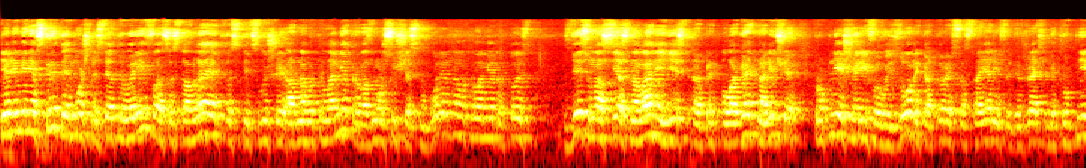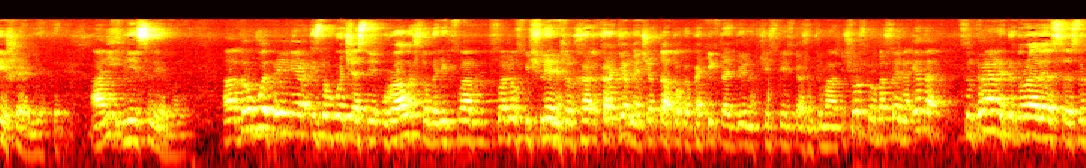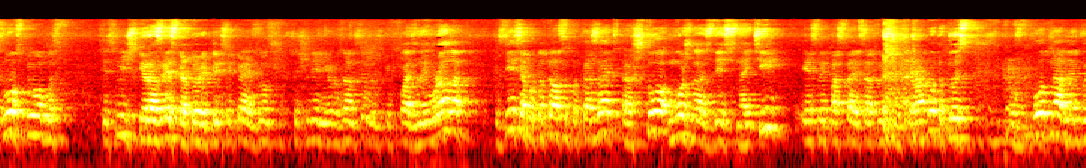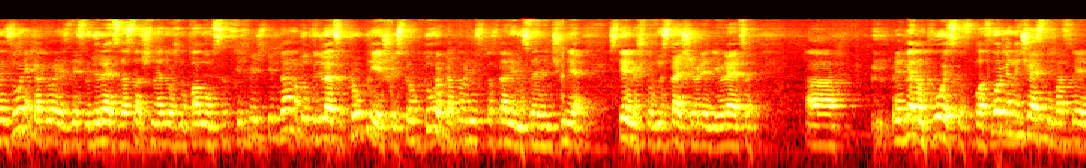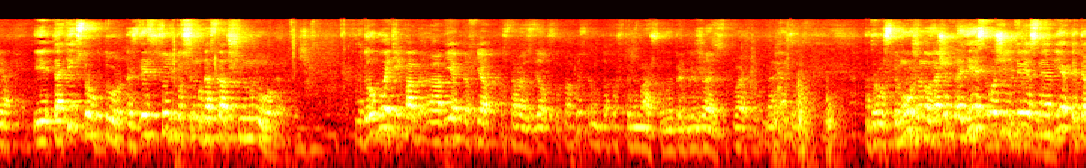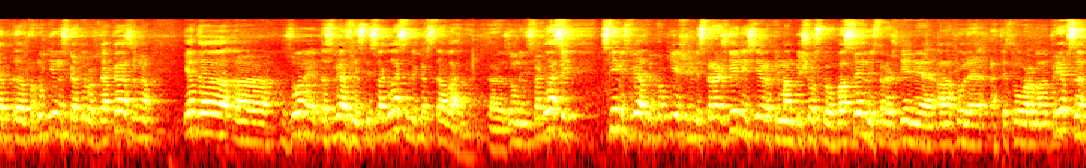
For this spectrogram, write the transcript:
Тем не менее, скрытая мощность этого рифа составляет, так сказать, свыше 1 километра, возможно, существенно более 1 километра. То есть здесь у нас все основания есть э, предполагать наличие крупнейшей рифовой зоны, которая в состоянии содержать себе крупнейшие объекты. А они не исследованы. А другой пример из другой части Урала, чтобы не сложилось впечатление, что характерная черта только каких-то отдельных частей, скажем, Тимофеевского бассейна, это центральная предуралия Свердловская область, сейсмический разрез, который пересекает зону сочленения Юрзан-Сыловской впадины Урала. Здесь я попытался показать, э, что можно здесь найти, если поставить соответствующую работу. То есть в поднадливой зоне, которая здесь выделяется достаточно надежно по новым сейсмическим данным, тут выделяются крупнейшие структуры, которые не сопоставимы в своей величине с теми, что в настоящее время является э, предметом поиска в платформенной части бассейна. И таких структур здесь, судя по всему, достаточно много. Другой тип объектов я постараюсь сделать все по-быстрому, потому что понимаю, что мы приближаемся к важному моменту русскому ужину. Значит, есть очень интересные объекты, э, продуктивность которых доказана. Это э, зоны, связанные с несогласием и крестованием. Э, зоны несогласий. С ними связаны крупнейшие месторождения Северо-Тиман-Печорского бассейна, месторождения Анатолия Петрова Романа Трепса,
